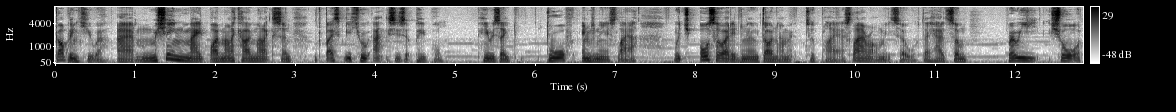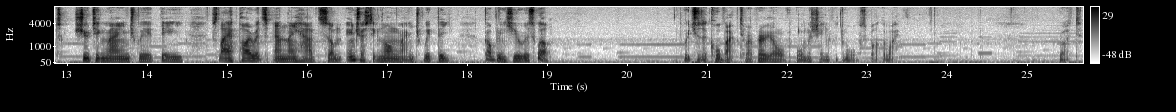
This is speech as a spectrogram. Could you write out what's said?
Goblin Hewer, a um, machine made by Malakai Makaisson, which basically threw axes at people. He was a dwarf engineer slayer, which also added a new dynamic to play a slayer army. So they had some very short shooting range with the slayer pirates, and they had some interesting long range with the goblin hewer as well, which is a callback to a very old war machine for dwarves, by the way. Right.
